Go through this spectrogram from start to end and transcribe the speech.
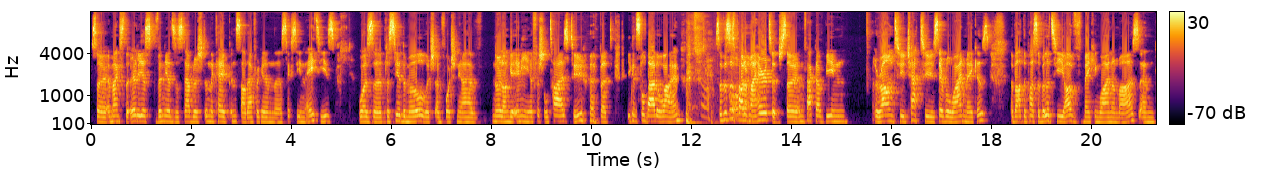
So amongst the earliest vineyards established in the Cape in South Africa in the 1680s was uh, Plaisir de Merle, which unfortunately I have no longer any official ties to, but you can still buy the wine. so this is part of my heritage. So in fact, I've been around to chat to several winemakers about the possibility of making wine on Mars, and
